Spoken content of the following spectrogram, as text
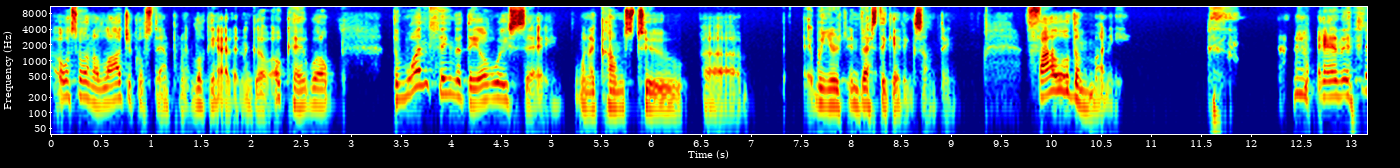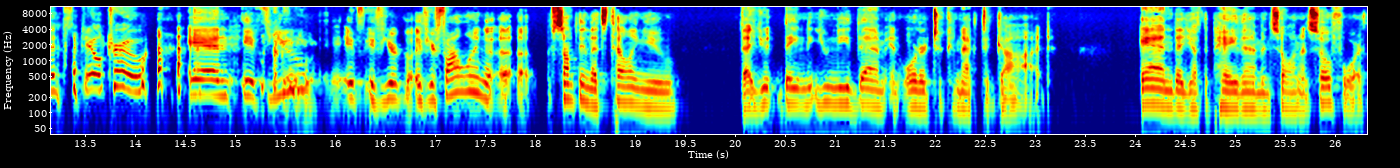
also on a logical standpoint, looking at it and go, okay, well, the one thing that they always say when it comes to uh, when you're investigating something, follow the money. and it's still true. and if you if if you're if you're following a, a, something that's telling you that you they you need them in order to connect to God, and that you have to pay them and so on and so forth.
